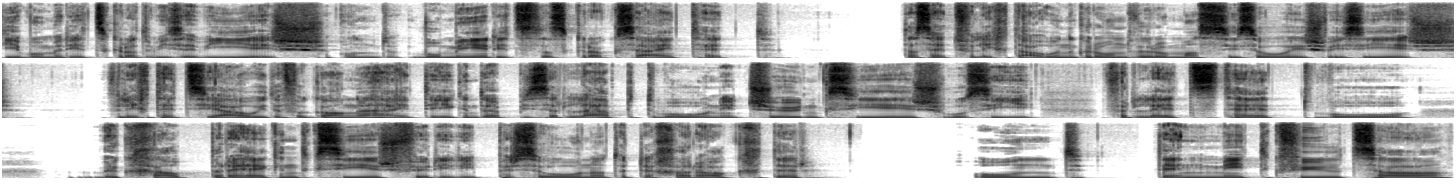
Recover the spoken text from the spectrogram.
die, wo mir jetzt gerade vis-à-vis ist und wo mir jetzt das gerade gesagt hat, das hat vielleicht auch einen Grund, warum sie so ist, wie sie ist. Vielleicht hat sie auch in der Vergangenheit irgendetwas erlebt, wo nicht schön war, wo sie verletzt hat, wo wirklich auch prägend war für ihre Person oder den Charakter. Und dann Mitgefühl zu haben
